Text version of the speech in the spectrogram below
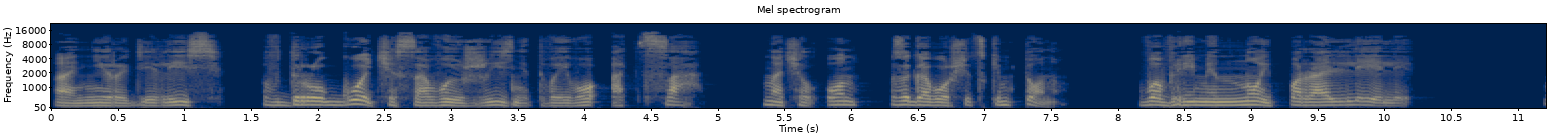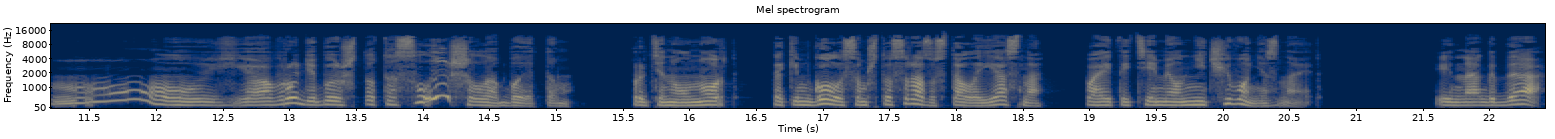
«Они родились в другой часовой жизни твоего отца», — начал он заговорщицким тоном, — «во временной параллели». «Ну, я вроде бы что-то слышал об этом», — протянул Норт таким голосом, что сразу стало ясно, по этой теме он ничего не знает. «Иногда,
